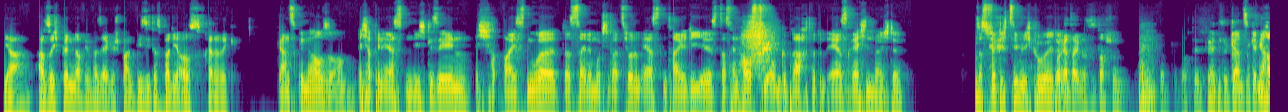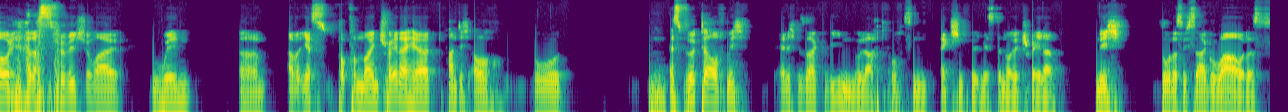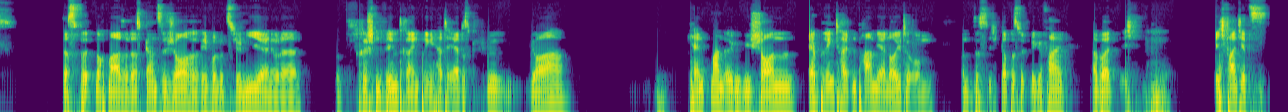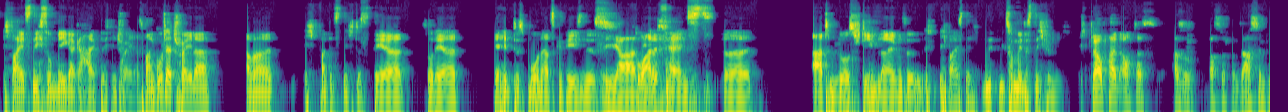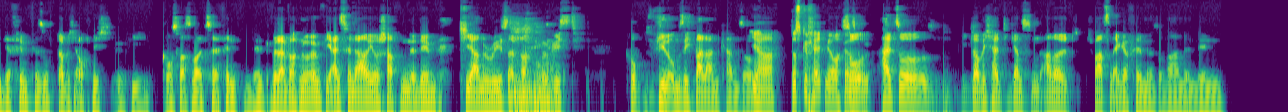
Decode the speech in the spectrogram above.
ja, also ich bin auf jeden Fall sehr gespannt. Wie sieht das bei dir aus, Frederik? Ganz genauso. Ich habe den ersten nicht gesehen. Ich weiß nur, dass seine Motivation im ersten Teil die ist, dass sein Haustier umgebracht wird und er es rächen möchte. Das finde ich ziemlich cool. Ich wollte gerade sagen, das ist doch schon ein Grund genug, den Film zu Ganz genau, ja, das ist für mich schon mal Win. Ähm, aber jetzt vom neuen Trailer her fand ich auch so, es wirkte auf mich, ehrlich gesagt, wie ein 0815 Actionfilm, jetzt der neue Trailer. Nicht so, dass ich sage, wow, das, das wird nochmal so das ganze Genre revolutionieren oder so frischen Wind reinbringen. Ich hatte eher das Gefühl, ja, kennt man irgendwie schon. Er bringt halt ein paar mehr Leute um. Und das, ich glaube, das wird mir gefallen. Aber ich, ich fand jetzt, ich war jetzt nicht so mega gehypt durch den Trailer. Es war ein guter Trailer, aber ich fand jetzt nicht, dass der so der, der Hit des Monats gewesen ist, Ja, wo nee, alle Fans äh, atemlos stehen bleiben. So, Ich, ich weiß nicht. N- Zumindest nicht für mich. Ich glaube halt auch, dass, also was du schon sagst, irgendwie der Film versucht, glaube ich, auch nicht irgendwie groß was Neues zu erfinden. Der will einfach nur irgendwie ein Szenario schaffen, in dem Keanu Reeves einfach möglichst viel um sich ballern kann. So. Ja, das gefällt mir auch ganz so gut. halt so, wie glaube ich halt die ganzen Arnold Schwarzenegger-Filme so waren in den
